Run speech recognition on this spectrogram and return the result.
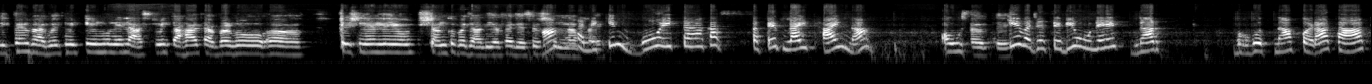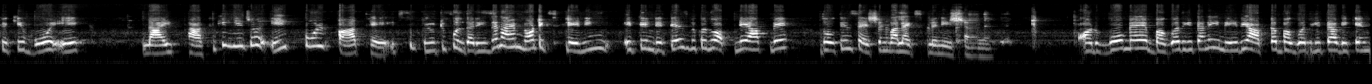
लिखा है भागवत में कि उन्होंने लास्ट में कहा था पर वो कृष्ण ने वो शंख बजा दिया था जैसे हाँ, सुनना हाँ लेकिन वो एक तरह का सफ़ेद लाइट था ही ना। और उसकी वजह से भी उन्हें नर्क भुगतना पड़ा था क्योंकि वो एक लाइफ था। क्योंकि ये जो एक फोल्ड पाथ है it's beautiful the reason I am not explaining it in details because वो अपने आप में दो तीन सेशन वाला एक्सप्लेनेशन है। और वो मैं भगवत गीता नहीं may be after Bhagavad Gita we can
